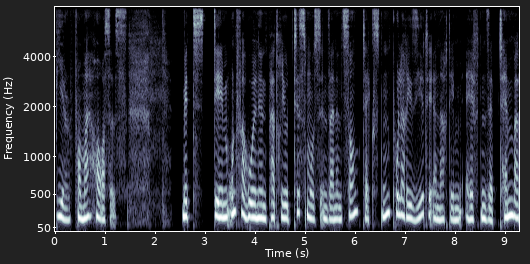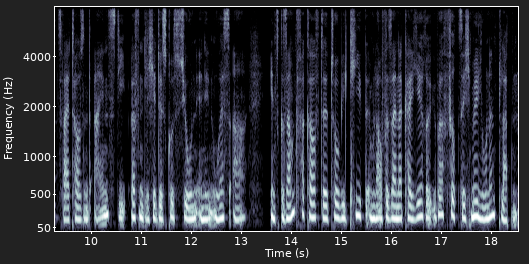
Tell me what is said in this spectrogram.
Beer for My Horses. Mit dem unverhohlenen Patriotismus in seinen Songtexten polarisierte er nach dem 11. September 2001 die öffentliche Diskussion in den USA. Insgesamt verkaufte Toby Keith im Laufe seiner Karriere über 40 Millionen Platten.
